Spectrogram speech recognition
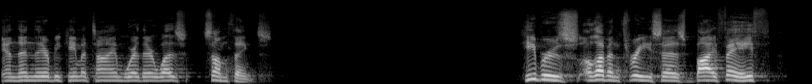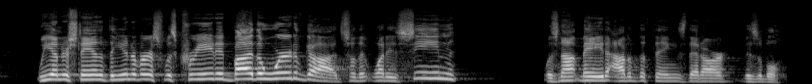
and then there became a time where there was some things. Hebrews 11:3 says, "By faith we understand that the universe was created by the word of God, so that what is seen was not made out of the things that are visible."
